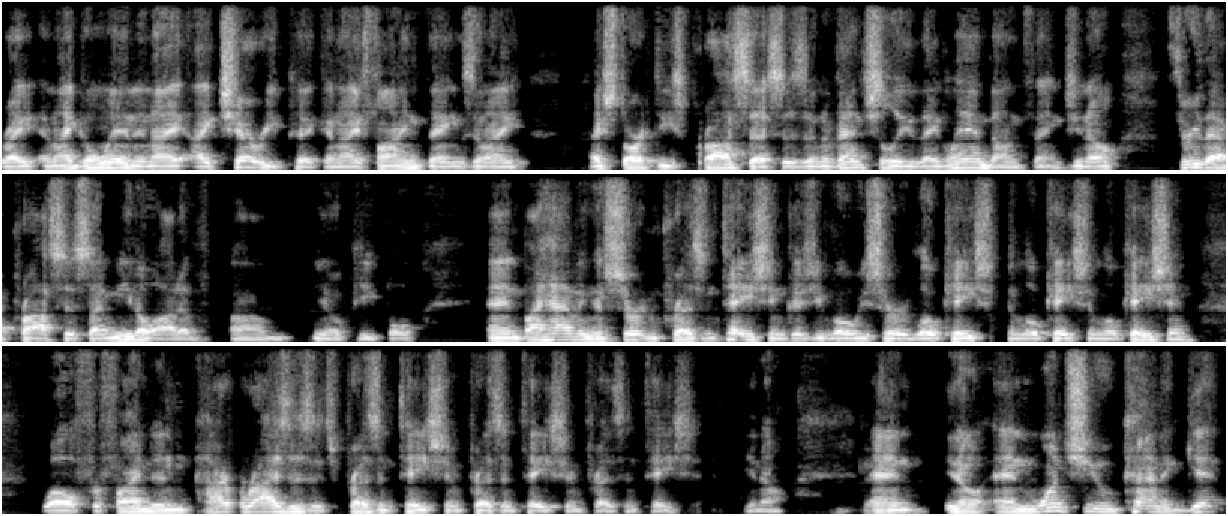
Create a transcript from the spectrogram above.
right? And I go in and I, I cherry pick and I find things and I I start these processes and eventually they land on things. You know, through that process, I meet a lot of, um, you know, people. And by having a certain presentation, because you've always heard location, location, location. Well, for finding high rises, it's presentation, presentation, presentation, you know. Okay. And, you know, and once you kind of get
